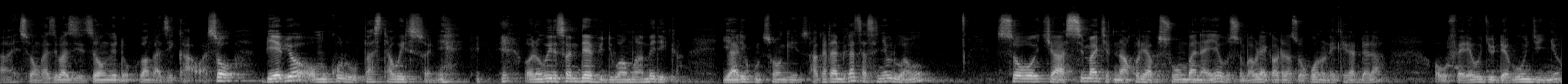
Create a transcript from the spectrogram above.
uh, ensonga ziba zizongedde okuba nga zikaawa. So byebyo omukulu pastor wilson ono wilson david wa mu america yali ku nsonga ezo. Akatambi kasasanya buli wamu so kyasimanyi kyetunakolera busumba naye obusumba bulabika butandise okwononekera ddala obufeere bujjudde bungi nnyo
